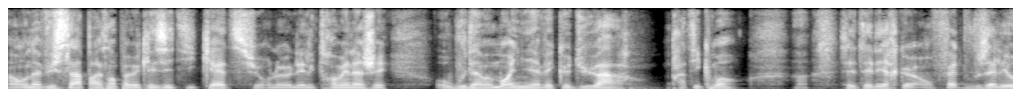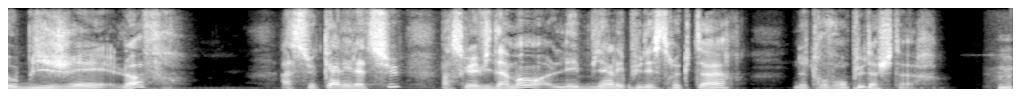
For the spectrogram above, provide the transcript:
On a vu ça, par exemple, avec les étiquettes sur l'électroménager. Au bout d'un moment, il n'y avait que du A, pratiquement. Hein. C'est-à-dire qu'en fait, vous allez obliger l'offre à se caler là-dessus, parce que évidemment, les biens les plus destructeurs ne trouveront plus d'acheteurs. Mmh.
